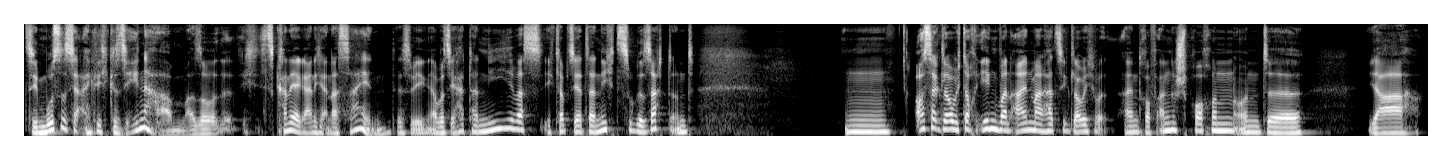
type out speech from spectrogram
sie muss es ja eigentlich gesehen haben. Also es kann ja gar nicht anders sein. Deswegen, aber sie hat da nie was, ich glaube, sie hat da nichts zu gesagt und mh, hm, außer, glaube ich, doch irgendwann einmal hat sie, glaube ich, einen drauf angesprochen und äh, ja,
